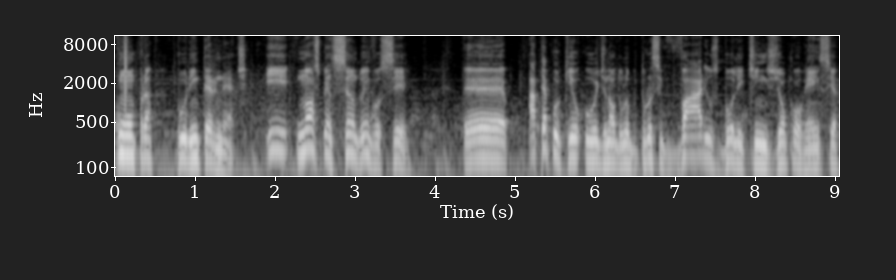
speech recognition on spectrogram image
compra por internet. E nós pensando em você, é, até porque o Edinaldo Lobo trouxe vários boletins de ocorrência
